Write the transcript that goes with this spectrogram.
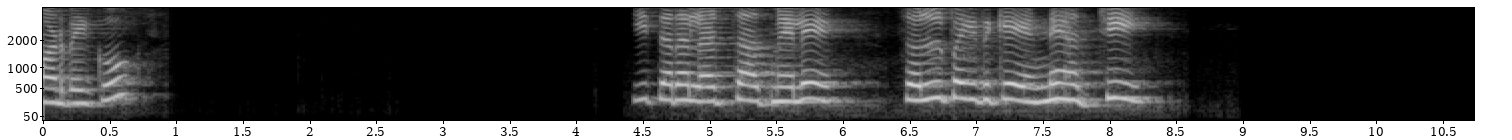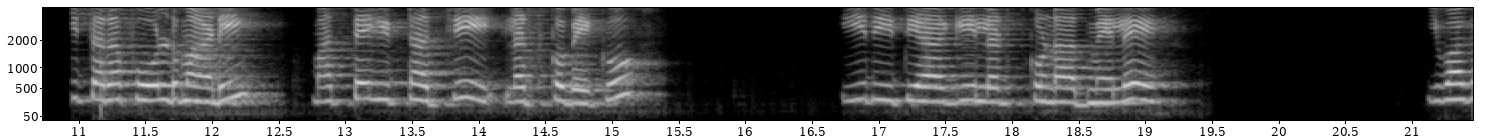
ಮಾಡಬೇಕು. ಈ ಥರ ಲಟ್ಸ್ ಆದಮೇಲೆ ಸ್ವಲ್ಪ ಇದಕ್ಕೆ ಎಣ್ಣೆ ಹಚ್ಚಿ ಈ ಥರ ಫೋಲ್ಡ್ ಮಾಡಿ ಮತ್ತೆ ಹಿಟ್ಟು ಹಚ್ಚಿ ಲಟ್ಸ್ಕೋಬೇಕು. ಈ ರೀತಿಯಾಗಿ ಲಟ್ಸ್ಕೊಂಡಾದ್ಮೇಲೆ ಇವಾಗ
